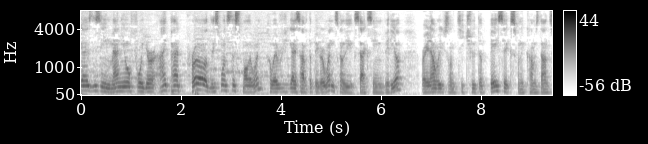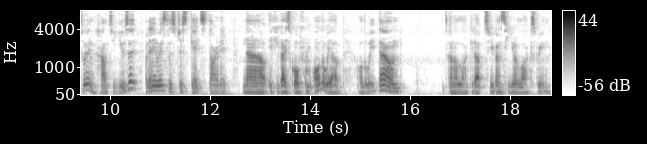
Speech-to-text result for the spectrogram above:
guys, this is a manual for your iPad Pro. This one's the smaller one. However, if you guys have the bigger one, it's going to be the exact same video. Right now, we're just going to teach you the basics when it comes down to it and how to use it. But anyways, let's just get started. Now, if you guys go from all the way up, all the way down, it's going to lock it up. So you're going to see your lock screen.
